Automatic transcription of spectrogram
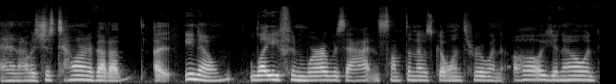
and I was just telling her about a, a you know life and where I was at and something I was going through and oh you know and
